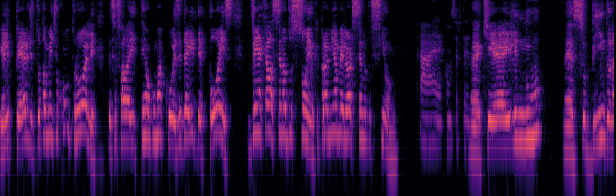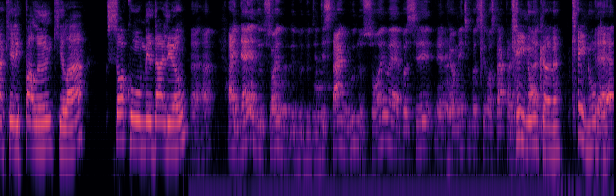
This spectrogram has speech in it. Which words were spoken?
ele perde totalmente o controle. Aí você fala aí tem alguma coisa. E daí depois vem aquela cena do sonho, que para mim é a melhor cena do filme Ah, é, com certeza. né, que é ele nu, né, subindo naquele palanque lá, só com o medalhão. Aham. A ideia do sonho, do, do- do- de estar nu no sonho é você, é realmente você mostrar pra Quem nunca, né? Quem nunca? É.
